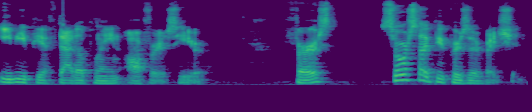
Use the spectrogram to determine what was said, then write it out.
eBPF data plane offers here. First, source IP preservation.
